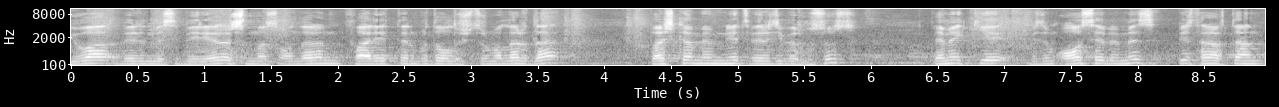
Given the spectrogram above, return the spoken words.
yuva verilmesi, bir yer açılması, onların faaliyetlerini burada oluşturmaları da başka memnuniyet verici bir husus. Demek ki bizim OSEB'imiz bir taraftan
